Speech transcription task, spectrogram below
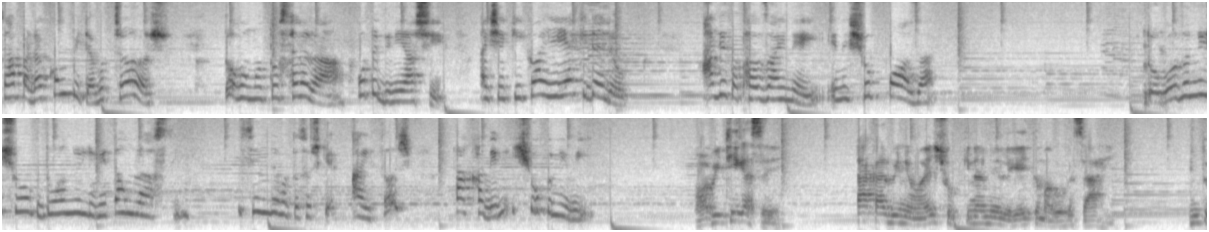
চাপাটা কম্পিটা বুঝছস? তবু মতো ছেলেরা প্রতিদিনই আসি। আইসে কি কয় এই একই ডায়লগ আগে কোথাও যাই নেই এনে সুখ পাওয়া যায়। তবু জন্য সুখ দোয়ানোর লেগে তো আমরা আসছি। চিন্তা করতেছস কি? আইসস টাকা দিবি সুখ নিবি। সবই ঠিক আছে। টাকার বিনিময়ে সুখ কিনা নিয়ে লেগেই তোমার কাছে আহি। কিন্তু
